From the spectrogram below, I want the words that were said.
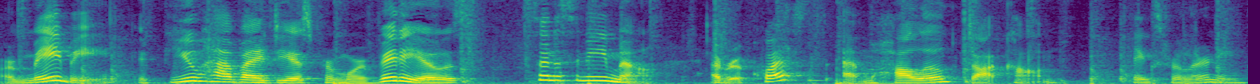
Or maybe, if you have ideas for more videos, send us an email at requests at mahalo.com. Thanks for learning.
